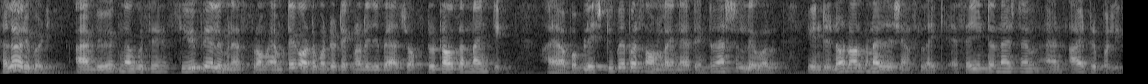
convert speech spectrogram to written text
Hello everybody, I am Vivek Nagose, COEP alumnus from MTech Automotive Technology batch of 2019. I have published two papers online at international level in renowned organizations like SAE International and IEEE.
